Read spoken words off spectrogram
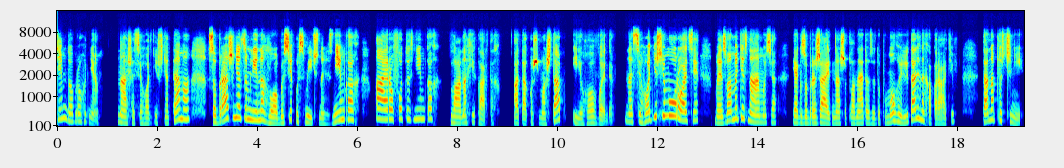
Всім доброго дня! Наша сьогоднішня тема зображення Землі на глобусі, космічних знімках, аерофотознімках, планах і картах, а також масштаб і його види. На сьогоднішньому уроці ми з вами дізнаємося, як зображають нашу планету за допомогою літальних апаратів та на площині.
